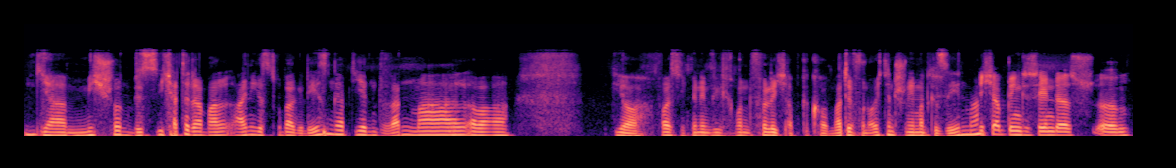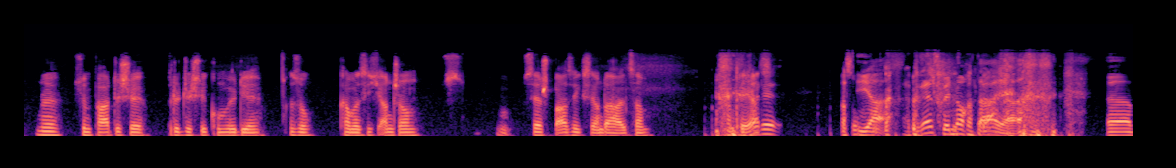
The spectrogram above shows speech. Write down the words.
Ja, mich schon bis, ich hatte da mal einiges drüber gelesen gehabt, irgendwann mal, aber ja, weiß nicht, bin irgendwie von völlig abgekommen. Hat den von euch denn schon jemand gesehen, Mann? Ich habe den gesehen, der ist ähm, eine sympathische britische Komödie. Also kann man sich anschauen. Ist sehr spaßig, sehr unterhaltsam. Andreas? Hatte, Achso, Ja, Andreas, ich bin noch da, ja. äh,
